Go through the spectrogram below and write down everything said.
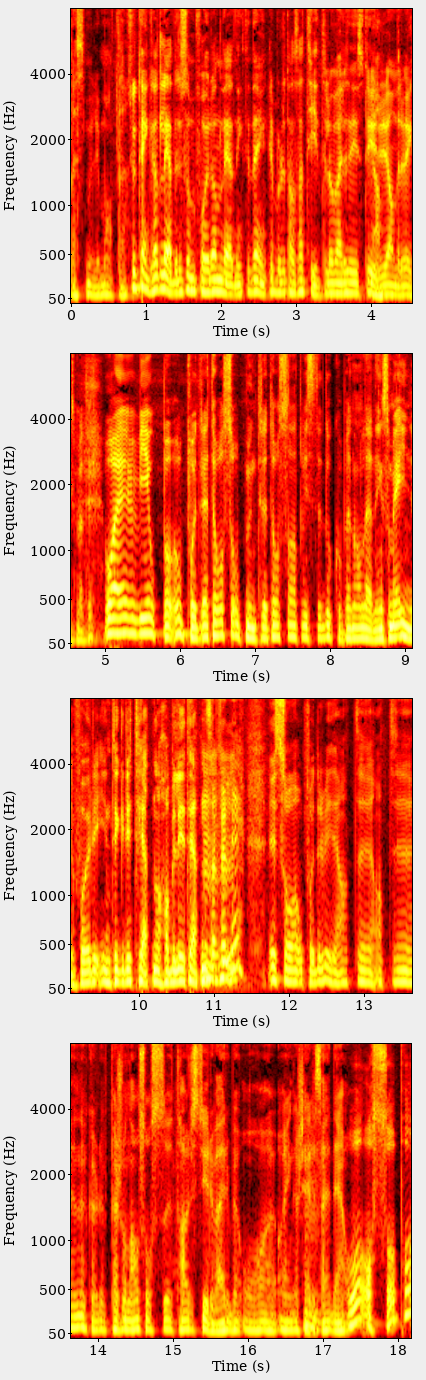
best mulig måte. Så du tenker at ledere som får anledning til det, egentlig burde ta seg tid til å være i styrer i andre virksomheter? Og jeg- vi oppfordrer til oss og oppmuntrer til oss at hvis det dukker opp en anledning som er innenfor integriteten og habiliteten, selvfølgelig, så oppfordrer vi at, at nøkkelpersoner hos oss tar styreverv og, og engasjerer seg i det. Og også på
